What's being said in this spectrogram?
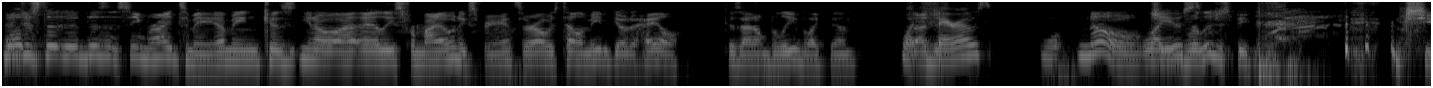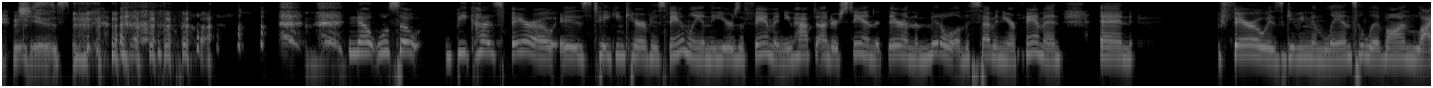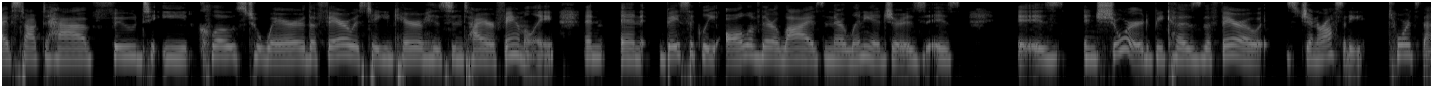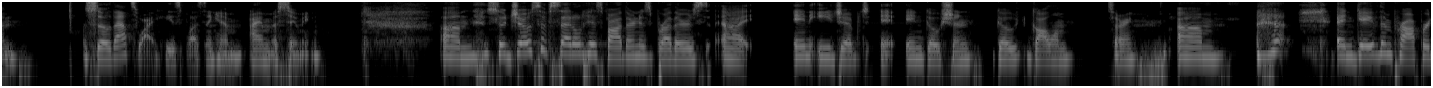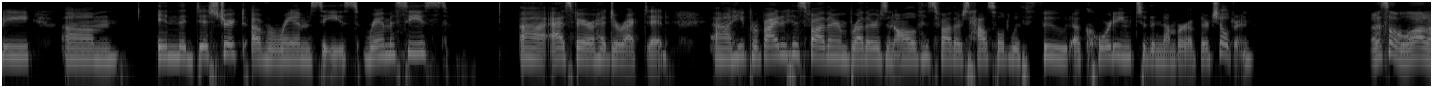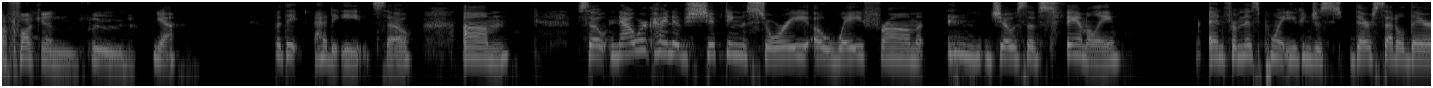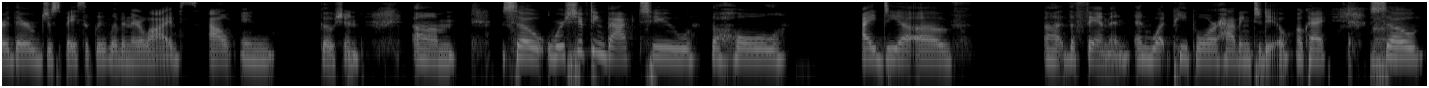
well, it just it doesn't seem right to me. I mean, because you know, I, at least from my own experience, they're always telling me to go to hell because I don't believe like them. What so pharaohs? Well, no, like Jews? religious people. Jews. Jews. no, well, so because Pharaoh is taking care of his family in the years of famine. You have to understand that they're in the middle of a seven year famine and Pharaoh is giving them land to live on, livestock to have, food to eat, clothes to wear. The Pharaoh is taking care of his entire family, and and basically all of their lives and their lineage is is is ensured because the Pharaoh's generosity towards them. So that's why he's blessing him. I'm assuming. Um, so Joseph settled his father and his brothers uh, in Egypt, in Goshen, Go- Gollum, sorry, um, and gave them property um, in the district of Ramses. Ramesses, uh, as Pharaoh had directed. Uh, he provided his father and brothers and all of his father's household with food according to the number of their children. That's a lot of fucking food. Yeah. But they had to eat, so um so now we're kind of shifting the story away from Joseph's family. And from this point, you can just, they're settled there. They're just basically living their lives out in Goshen. Um, so we're shifting back to the whole idea of uh, the famine and what people are having to do. Okay. So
